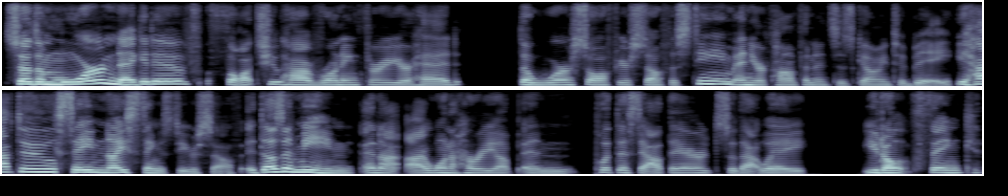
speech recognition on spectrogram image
So, the more negative thoughts you have running through your head, the worse off your self esteem and your confidence is going to be. You have to say nice things to yourself. It doesn't mean, and I, I want to hurry up and put this out there so that way you don't think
